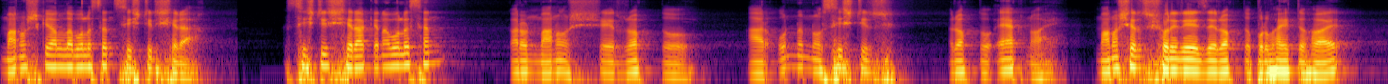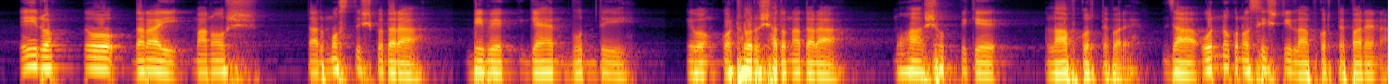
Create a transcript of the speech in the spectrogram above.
মানুষকে আল্লাহ বলেছেন সৃষ্টির সেরা। সৃষ্টির সেরা কেন বলেছেন? কারণ মানুষের রক্ত আর অন্যান্য সৃষ্টির রক্ত এক নয়। মানুষের শরীরে যে রক্ত প্রবাহিত হয়, এই রক্ত দ্বারাই মানুষ তার মস্তিষ্ক দ্বারা বিবেক, জ্ঞান, বুদ্ধি এবং কঠোর সাধনা দ্বারা মহাশক্তিকে লাভ করতে পারে, যা অন্য কোনো সৃষ্টি লাভ করতে পারে না।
